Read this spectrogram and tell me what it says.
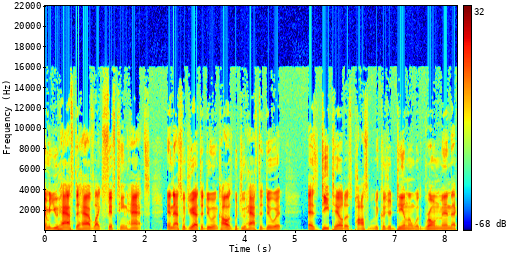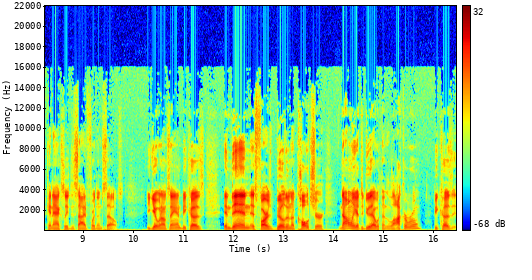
I mean, you have to have like 15 hats, and that's what you have to do in college. But you have to do it as detailed as possible because you're dealing with grown men that can actually decide for themselves. You get what I'm saying? Because, and then as far as building a culture, not only have to do that within the locker room, because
